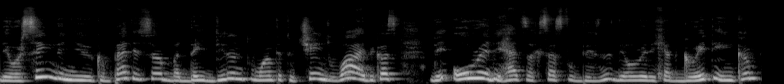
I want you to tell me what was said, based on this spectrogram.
they were seeing the new competitor, but they didn't want it to change. Why? Because they already had successful business, they already had great income,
